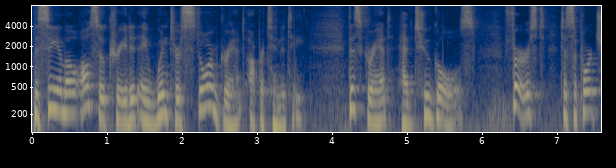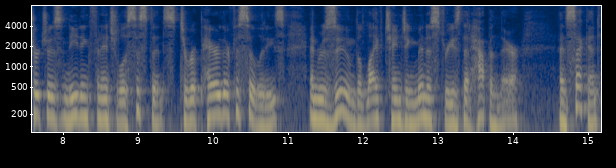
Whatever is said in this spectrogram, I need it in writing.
The CMO also created a winter storm grant opportunity. This grant had two goals. First, to support churches needing financial assistance to repair their facilities and resume the life changing ministries that happen there. And second,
